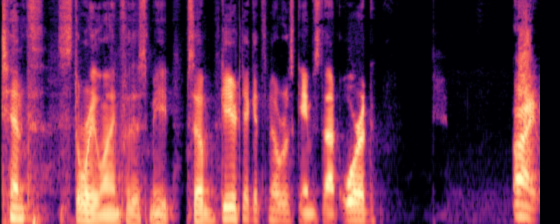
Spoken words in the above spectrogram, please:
10th storyline for this meet. So get your tickets, millrosegames.org. All right,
